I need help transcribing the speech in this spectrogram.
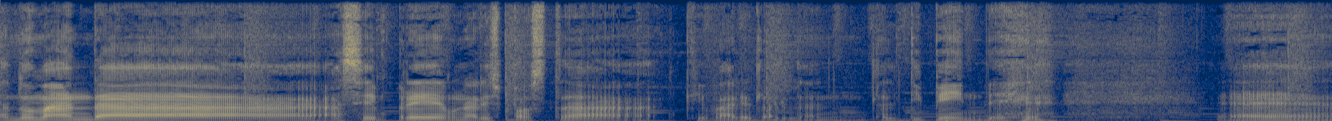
la domanda ha sempre una risposta che varia dal, dal dipende. eh,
